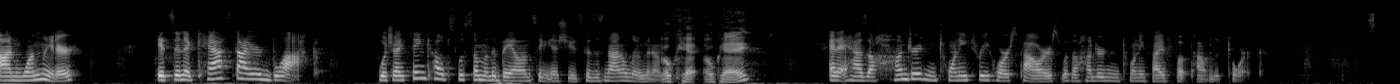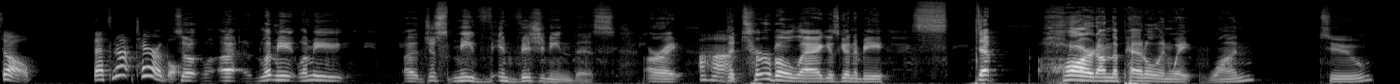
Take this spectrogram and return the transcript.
on one liter. It's in a cast iron block, which I think helps with some of the balancing issues because it's not aluminum. Okay, okay. And it has 123 horsepower with 125 foot pounds of torque. So that's not terrible. So uh, let me let me uh, just me envisioning this. All right, Uh-huh. the turbo lag is going to be step hard on the pedal and wait one, two,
